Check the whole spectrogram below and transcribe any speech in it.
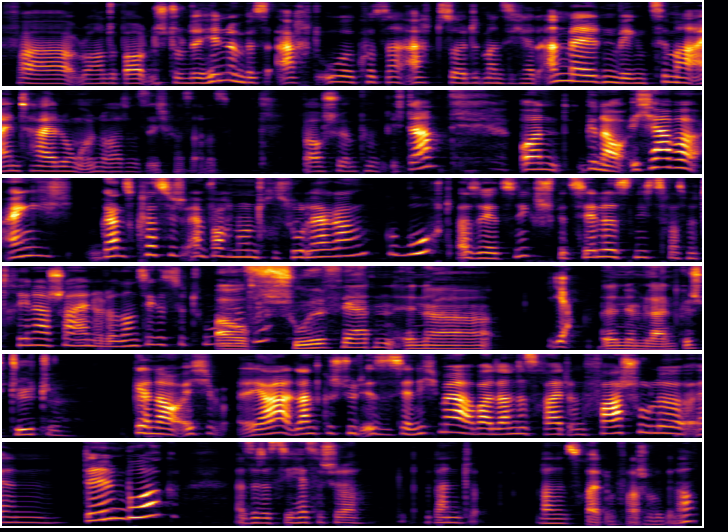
Fahr roundabout eine Stunde hin und bis 8 Uhr, kurz nach 8, sollte man sich halt anmelden wegen Zimmereinteilung und was weiß ich was alles. Ich war auch schön pünktlich da. Und genau, ich habe eigentlich ganz klassisch einfach nur einen Dressurlehrgang gebucht. Also jetzt nichts Spezielles, nichts, was mit Trainerschein oder sonstiges zu tun hat. Auf Schulpferden in einer Ja. in einem Landgestüt? Genau, ich, ja, Landgestüt ist es ja nicht mehr, aber Landesreit- und Fahrschule in Dillenburg. Also das ist die hessische Land Landesreit- und Fahrschule, genau.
